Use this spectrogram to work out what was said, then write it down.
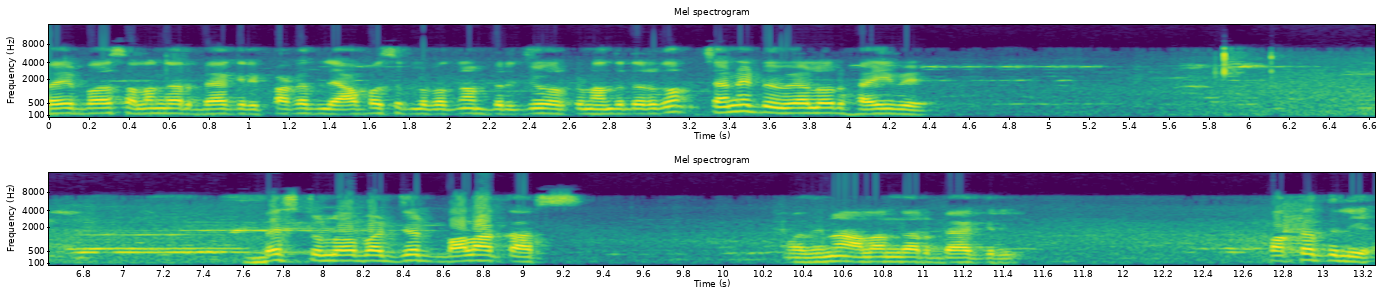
பைபாஸ் அலங்கார் பேக்கரி பக்கத்தில் ஆப்போசிட்டில் பார்த்தீங்கன்னா பிரிட்ஜ் ஒர்க் நடந்துட்டு இருக்கும். Chennai to Vellore highway best low budget Bala cars பார்த்தீங்கன்னா அலங்கார் பேக்கரி பக்கத்துலேயே.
